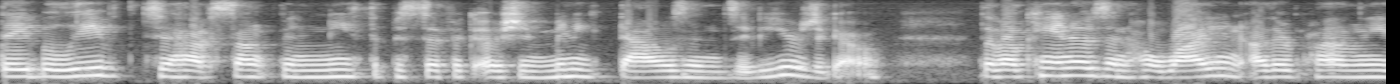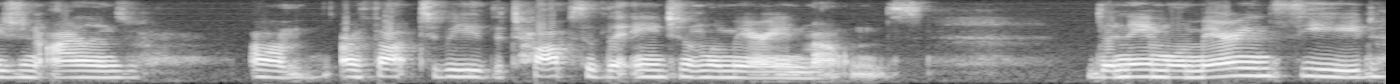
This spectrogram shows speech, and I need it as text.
they believed to have sunk beneath the Pacific Ocean many thousands of years ago. The volcanoes in Hawaii and other Polynesian islands um, are thought to be the tops of the ancient Lemurian mountains. The name Lemurian seed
